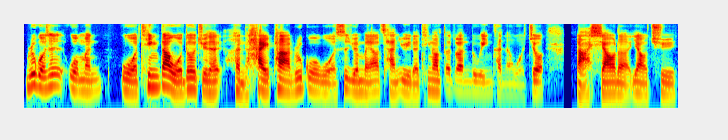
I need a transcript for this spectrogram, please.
如果是我们我听到，我都觉得很害怕。如果我是原本要参与的，听到这段录音，可能我就打消了要去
